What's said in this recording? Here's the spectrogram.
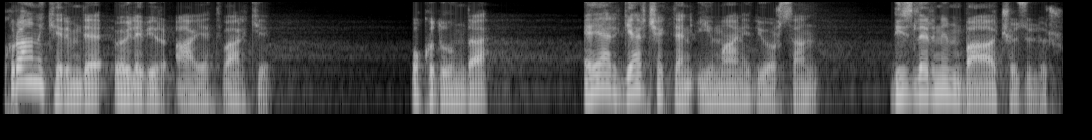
Kur'an-ı Kerim'de öyle bir ayet var ki, okuduğunda, eğer gerçekten iman ediyorsan, dizlerinin bağı çözülür.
